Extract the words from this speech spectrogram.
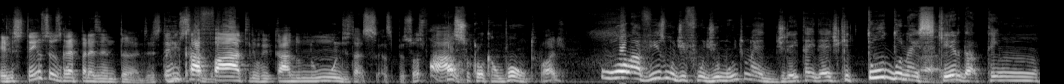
Eles têm os seus representantes. Eles têm Ricardo. o Safatli, o Ricardo Nunes, as, as pessoas falam. Posso colocar um ponto? Pode. O olavismo difundiu muito na direita a ideia de que tudo na esquerda tem um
